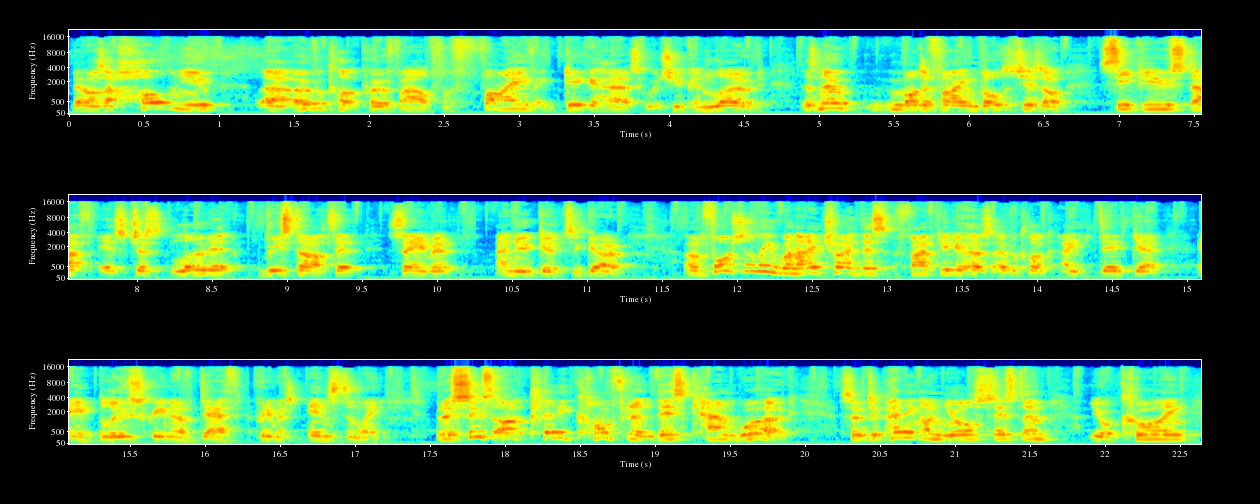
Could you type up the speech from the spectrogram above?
there was a whole new uh, overclock profile for 5 gigahertz which you can load. There's no modifying voltages or CPU stuff, it's just load it, restart it, save it, and you're good to go. Unfortunately, when I tried this 5 gigahertz overclock, I did get a blue screen of death pretty much instantly. But ASUS are clearly confident this can work. So depending on your system, your cooling,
